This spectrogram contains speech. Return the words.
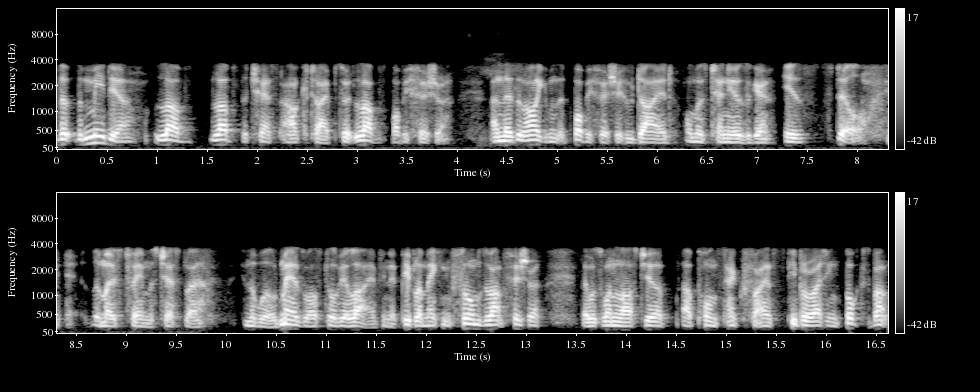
the, the media love, loves the chess archetype, so it loves Bobby Fischer. And there's an argument that Bobby Fischer, who died almost 10 years ago, is still the most famous chess player in the world may as well still be alive. You know, people are making films about Fischer. There was one last year, A Pawn Sacrifice. People are writing books about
